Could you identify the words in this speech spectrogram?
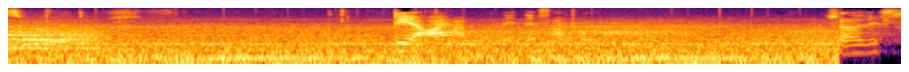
That's weird. But yeah, I haven't played this at all. So this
